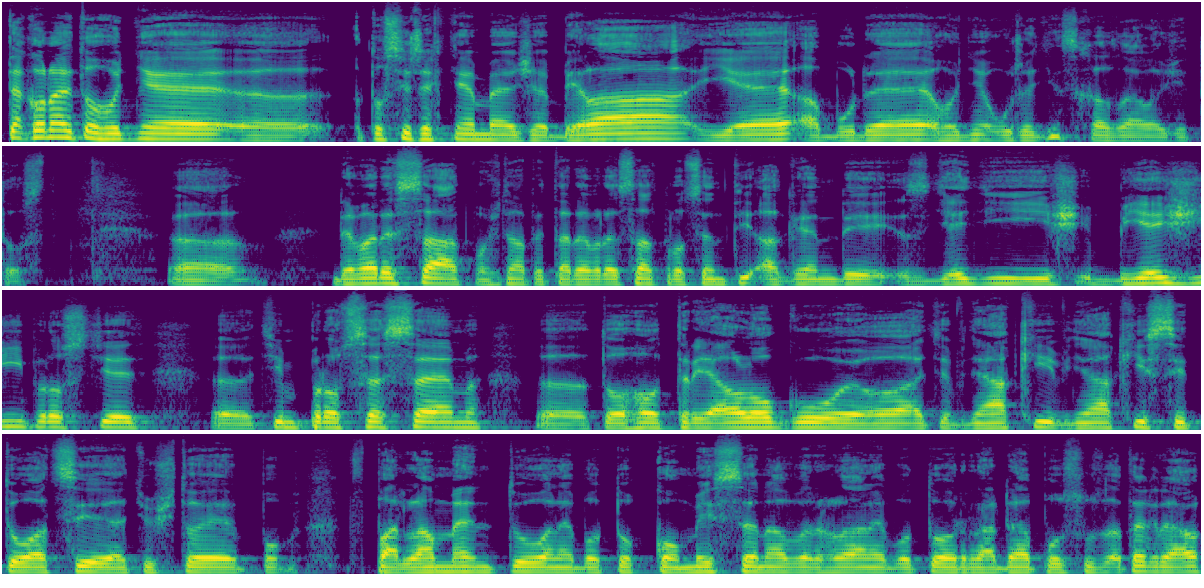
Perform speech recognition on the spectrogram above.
tak ono je to hodně, eh, to si řekněme, že byla, je a bude hodně úřednická záležitost. 90, eh, možná 95% ty agendy zdědíš, běží prostě eh, tím procesem toho trialogu, jo, ať v nějaký, v nějaký situaci, ať už to je v parlamentu, nebo to komise navrhla, nebo to rada posud a tak dále.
